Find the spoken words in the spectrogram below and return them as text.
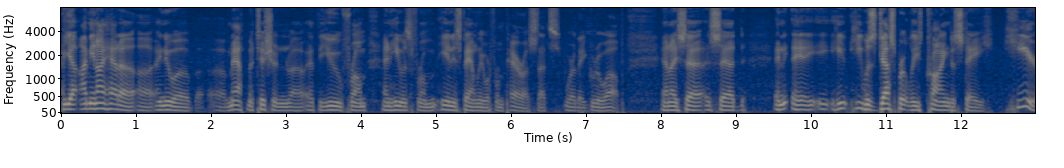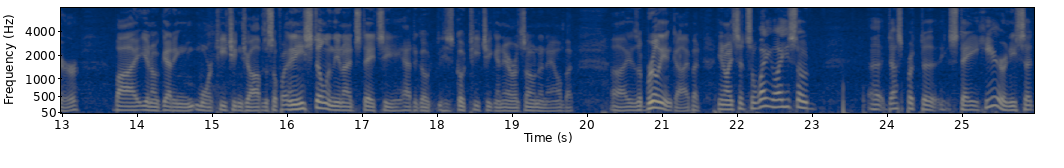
yeah, I mean, I had a, a I knew a, a mathematician uh, at the U from, and he was from he and his family were from Paris. That's where they grew up, and I said said, and uh, he he was desperately trying to stay here by you know getting more teaching jobs and so forth. And he's still in the United States. He had to go he's go teaching in Arizona now, but uh, he's a brilliant guy. But you know, I said, so why why are you so uh, desperate to stay here? And he said,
